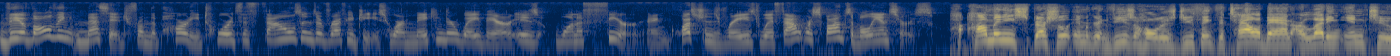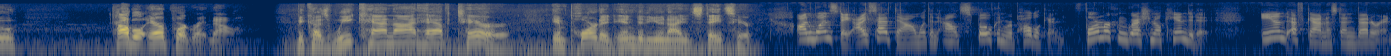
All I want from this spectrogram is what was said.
The evolving message from the party towards the thousands of refugees who are making their way there is one of fear and questions raised without responsible answers. How many special immigrant visa holders do you think the Taliban are letting into Kabul airport right now? Because we cannot have terror imported into the United States here. On Wednesday, I sat down with an outspoken Republican, former congressional candidate, and Afghanistan veteran.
